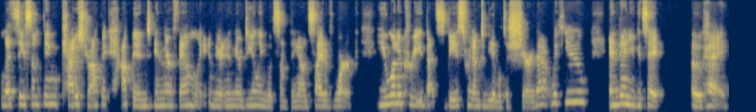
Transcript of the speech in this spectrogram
let's say something catastrophic happened in their family and they're and they're dealing with something outside of work. You want to create that space for them to be able to share that with you and then you could say, "Okay,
